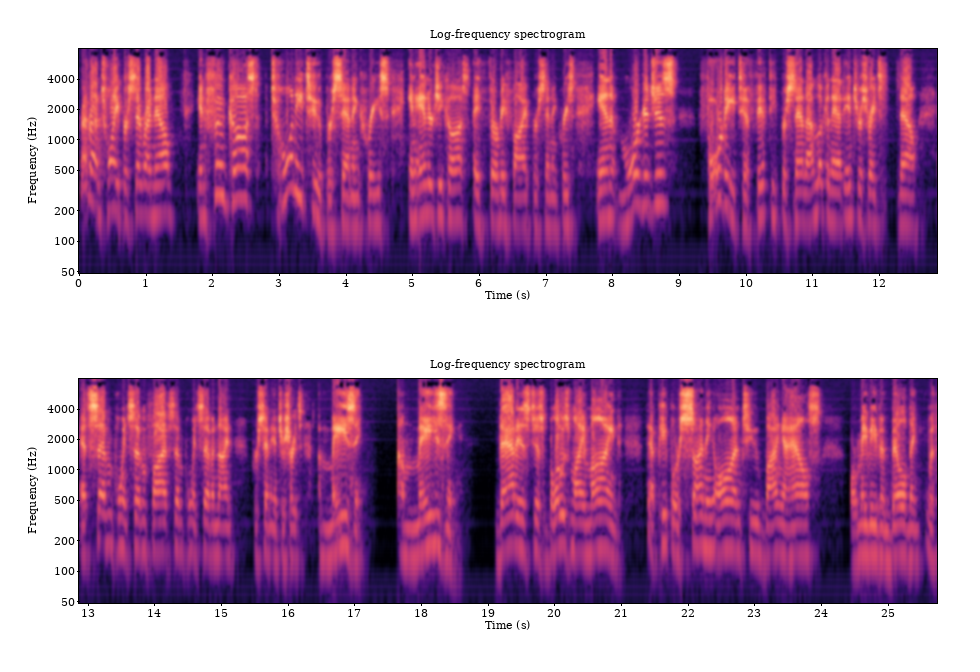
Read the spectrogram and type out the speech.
Right around 20% right now. In food cost, 22% increase. In energy cost, a 35% increase. In mortgages, 40 to 50%. I'm looking at interest rates now at 7.75, 7.79% interest rates. Amazing. Amazing. That is just blows my mind that people are signing on to buying a house or maybe even building with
